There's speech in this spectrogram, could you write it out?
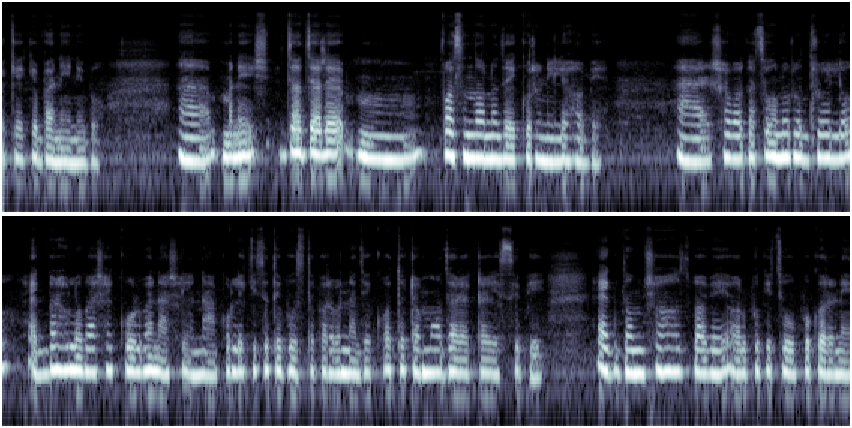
একে একে বানিয়ে নেব। মানে যার যারা পছন্দ অনুযায়ী করে নিলে হবে। আর সবার কাছে অনুরোধ রইল, একবার হলো বাসায় করবেন, আসলে না করলে কিছুতে বুঝতে পারবেন না যে কতটা মজার একটা রেসিপি একদম সহজভাবে অল্প কিছু উপকরণে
